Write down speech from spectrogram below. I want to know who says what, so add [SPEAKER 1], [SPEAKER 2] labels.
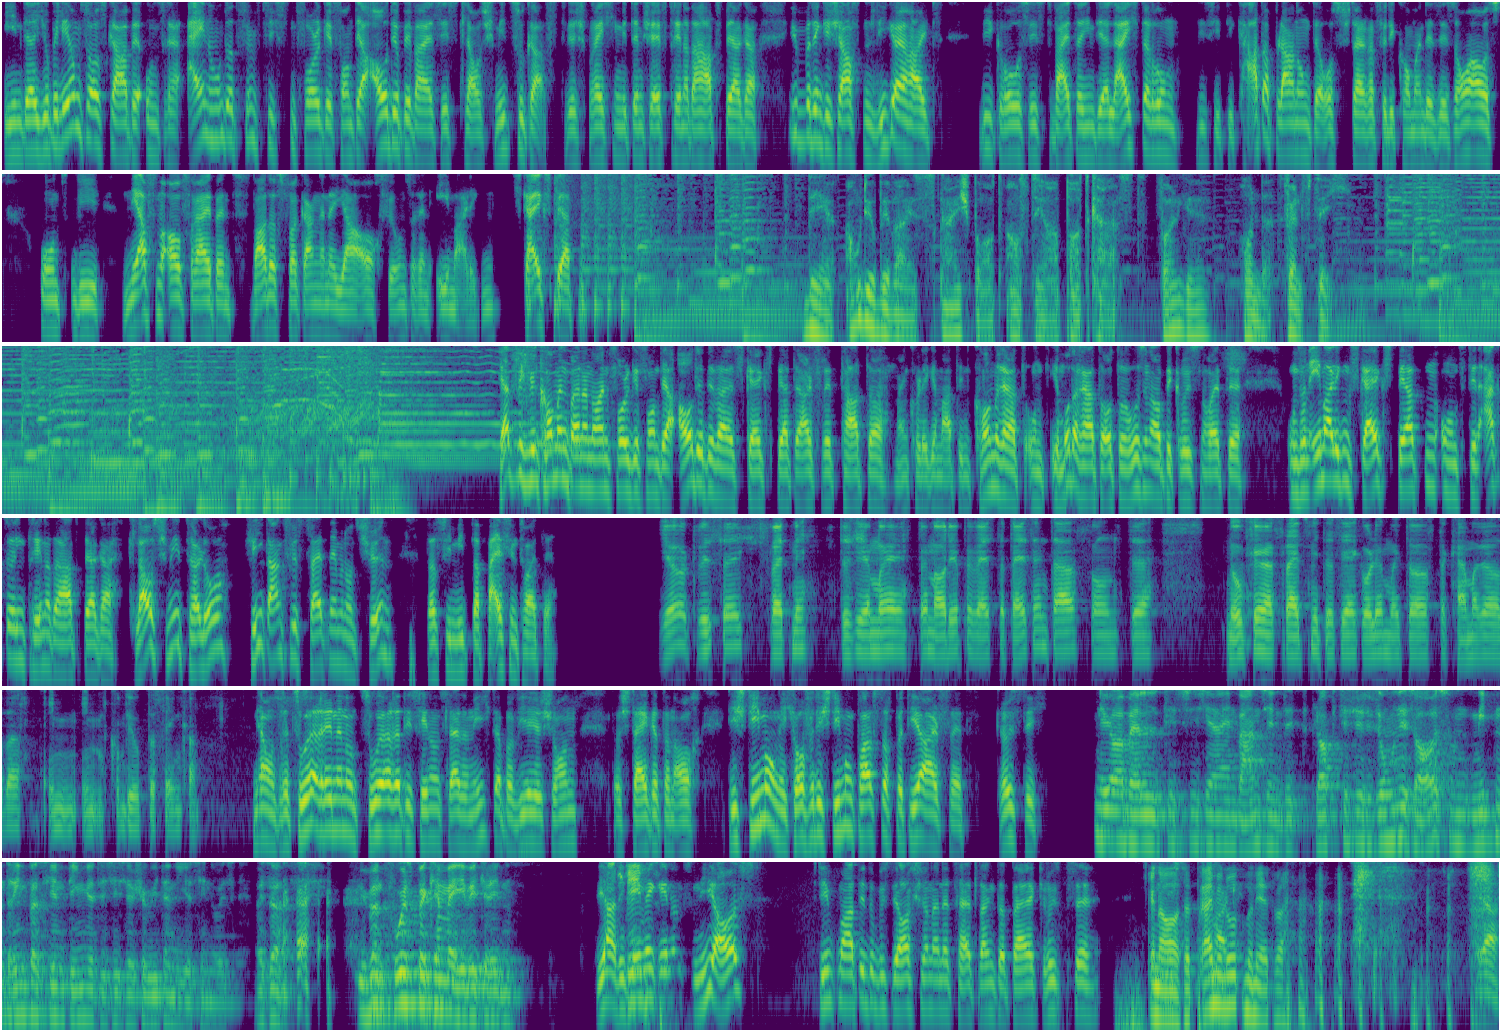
[SPEAKER 1] In der Jubiläumsausgabe unserer 150. Folge von der Audiobeweis ist Klaus Schmidt zu Gast. Wir sprechen mit dem Cheftrainer der Harzberger über den geschafften Ligaerhalt. Wie groß ist weiterhin die Erleichterung? Wie sieht die Kaderplanung der Oststeirer für die kommende Saison aus? Und wie nervenaufreibend war das vergangene Jahr auch für unseren ehemaligen Sky-Experten?
[SPEAKER 2] Der Audiobeweis Sky Sport Austria Podcast, Folge 150.
[SPEAKER 1] Herzlich willkommen bei einer neuen Folge von der Audiobeweis. Sky-Experte Alfred Tater, mein Kollege Martin Konrad und Ihr Moderator Otto Rosenau begrüßen heute unseren ehemaligen Sky-Experten und den aktuellen Trainer der Hartberger, Klaus Schmidt. Hallo, vielen Dank fürs Zeitnehmen und schön, dass Sie mit dabei sind heute.
[SPEAKER 3] Ja, grüß euch. Es freut mich, dass ich einmal beim Audiobeweis dabei sein darf und äh, noch viel mehr freut es mich, dass ich euch alle mal da auf der Kamera oder im, im Computer sehen kann.
[SPEAKER 1] Ja, unsere Zuhörerinnen und Zuhörer, die sehen uns leider nicht, aber wir hier schon. Das steigert dann auch die Stimmung. Ich hoffe, die Stimmung passt auch bei dir, Alfred. Grüß dich.
[SPEAKER 4] Ja, weil das ist ja ein Wahnsinn. Du glaubst, diese Saison ist aus und mittendrin passieren Dinge, das ist ja schon wieder ein Irrsinn alles. Also über den Fußball können wir ewig reden.
[SPEAKER 1] Ja, die Stimmt. Themen gehen uns nie aus. Stimmt, Martin, du bist ja auch schon eine Zeit lang dabei. Grüße.
[SPEAKER 5] Genau, seit drei Minuten in etwa.
[SPEAKER 1] ja,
